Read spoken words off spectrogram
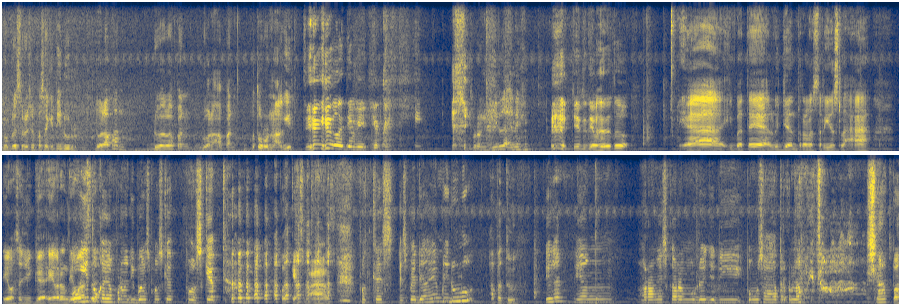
2015 seriusnya pas lagi tidur 28? 28 28 kok turun lagi oh, dia mikir. orang gila nih Itu dia maksudnya tuh ya ibaratnya ya lu jangan terlalu serius lah dewasa juga. Eh orang oh dewasa. itu kayak yang pernah dibahas posket posket. Podcast mas. Podcast SPD AMD dulu. Apa tuh? Iya kan? Yang orangnya sekarang udah jadi pengusaha terkenal itu. Siapa?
